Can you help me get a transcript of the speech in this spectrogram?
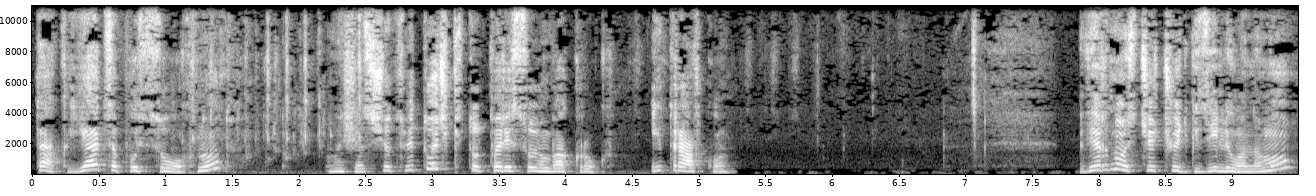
Так, яйца пусть сохнут. Мы сейчас еще цветочки тут порисуем вокруг. И травку. Вернусь чуть-чуть к зеленому.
